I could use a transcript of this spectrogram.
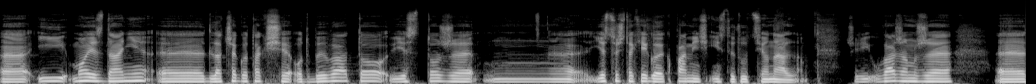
E, I moje zdanie, e, dlaczego tak się odbywa, to jest to, że mm, e, jest coś takiego jak pamięć instytucjonalna. Czyli uważam, że e,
